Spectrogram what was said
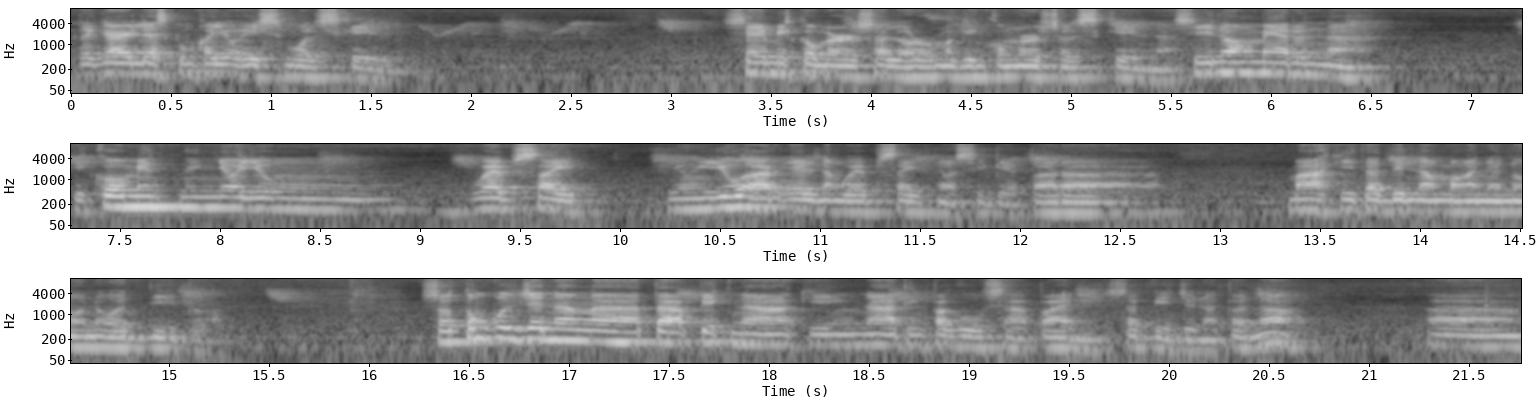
Regardless kung kayo ay small scale, semi-commercial or maging commercial scale na. Sino ang meron na? I-comment ninyo yung website, yung URL ng website nyo. Sige, para makita din ng mga nanonood dito. So tungkol dyan ng ah, topic na aking na ating pag-uusapan sa video na to, no? Ah,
